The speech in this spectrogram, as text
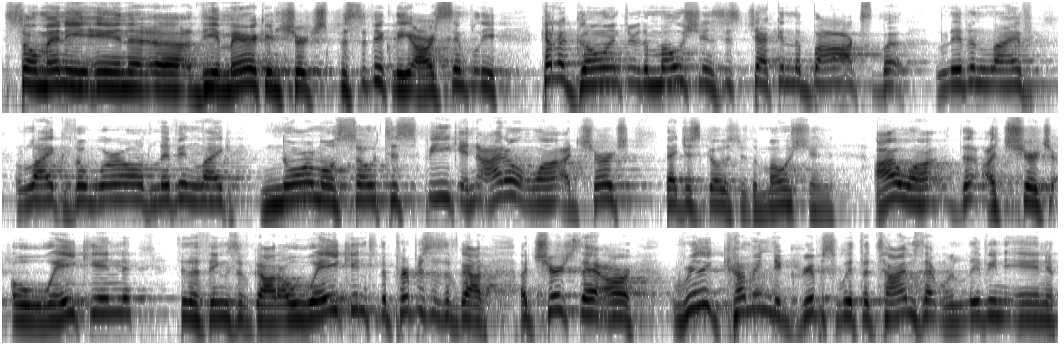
So many in uh, the American church specifically are simply kind of going through the motions, just checking the box, but living life like the world, living like normal, so to speak. And I don't want a church that just goes through the motion. I want the, a church awakened to the things of God, awakened to the purposes of God, a church that are really coming to grips with the times that we're living in,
